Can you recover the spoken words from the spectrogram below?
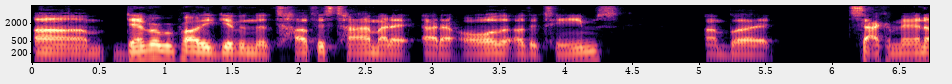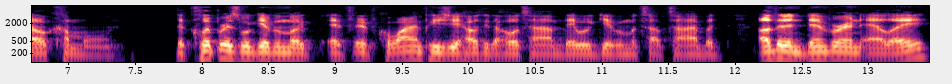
Um, Denver would probably give them the toughest time out of out of all the other teams. Um, but Sacramento, come on. The Clippers will give him a if if Kawhi and PG healthy the whole time, they would give him a tough time. But other than Denver and LA,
